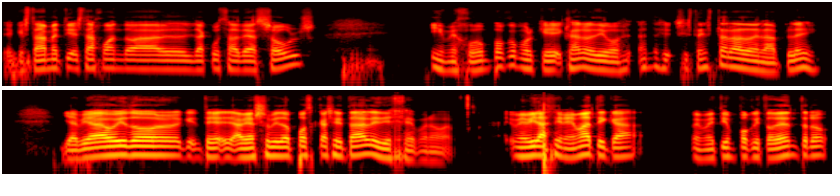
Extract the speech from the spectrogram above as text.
eh, que estaba metido, estaba jugando al Yakuza de Souls, y me jugué un poco porque, claro, digo, si, está instalado en la Play. Y había oído, te- había subido podcast y tal, y dije, bueno, me vi la cinemática, me metí un poquito dentro.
